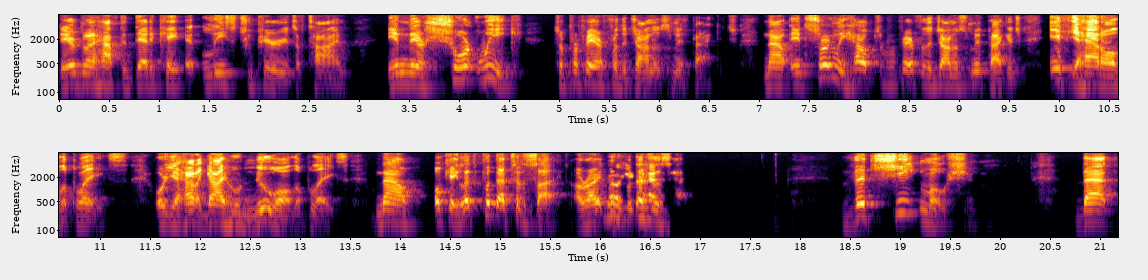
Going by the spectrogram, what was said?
They're going to have to dedicate at least two periods of time in their short week to prepare for the Jonnu Smith package. Now, it certainly helped to prepare for the Jonnu Smith package if you had all the plays or you had a guy who knew all the plays. Now, okay, let's put that to the side. All right, No, let's put that to the side. The cheat motion that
